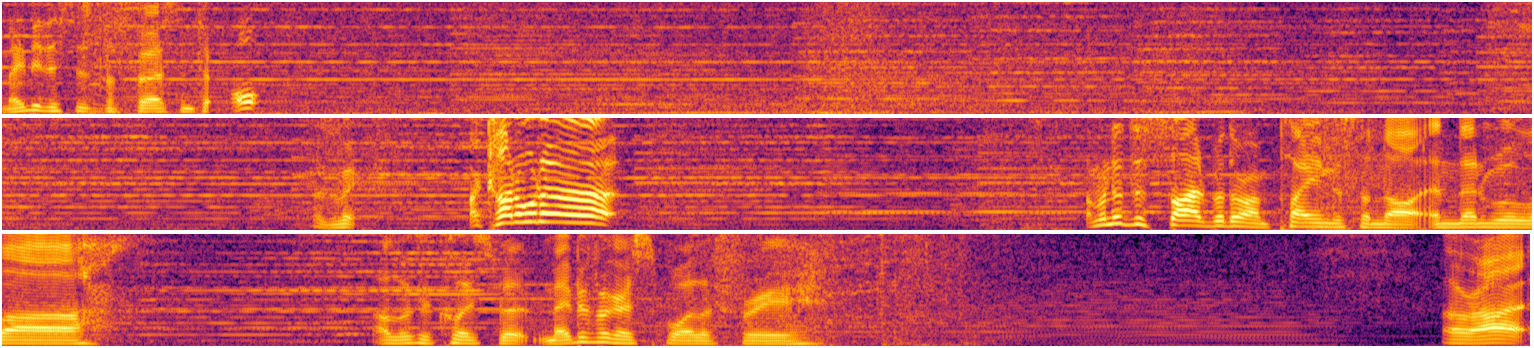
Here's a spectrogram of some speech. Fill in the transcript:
maybe this is the first inter- Oh! I kind of want to... I'm going to decide whether I'm playing this or not, and then we'll, uh... I'll look at clips, but maybe if I go spoiler free. Alright.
